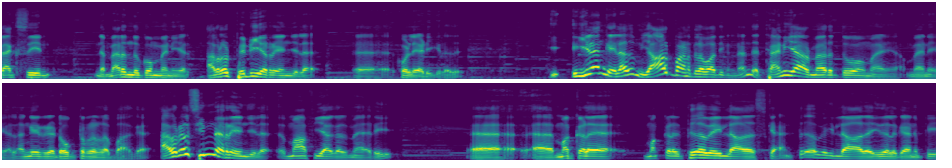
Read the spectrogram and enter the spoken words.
வேக்சின் இந்த மருந்து கொம்பெனியல் அவர்கள் பெரிய ரேஞ்சில் கொள்ளையடிக்கிறது. இலங்கையில் அதுவும் யாழ்ப்பாணத்தில் பார்த்தீங்கன்னா இந்த தனியார் மருத்துவ மேனைகள் அங்கே இருக்கிற டாக்டர்களை பார்க்க. அவர்கள் சின்ன ரேஞ்சில் மாஃபியாக்கள் மாதிரி மக்களை மக்களுக்கு தேவையில்லாத ஸ்கேன் தேவையில்லாத இதழுக்கு அனுப்பி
